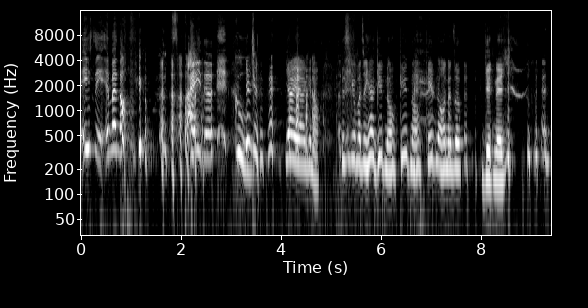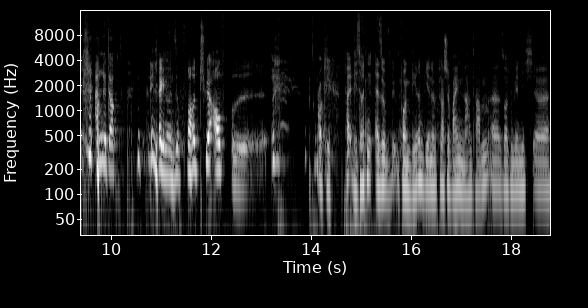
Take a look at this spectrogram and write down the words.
Ich sehe immer noch für uns beide gut. Ja, ja, genau. Bis ich irgendwann so, ja, geht noch, geht noch, geht noch. Und dann so, geht nicht. Angedockt. Ja, genau. Und sofort Tür auf. Okay, wir sollten, also vor allem während wir eine Flasche Wein in der Hand haben, äh, sollten wir nicht äh,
